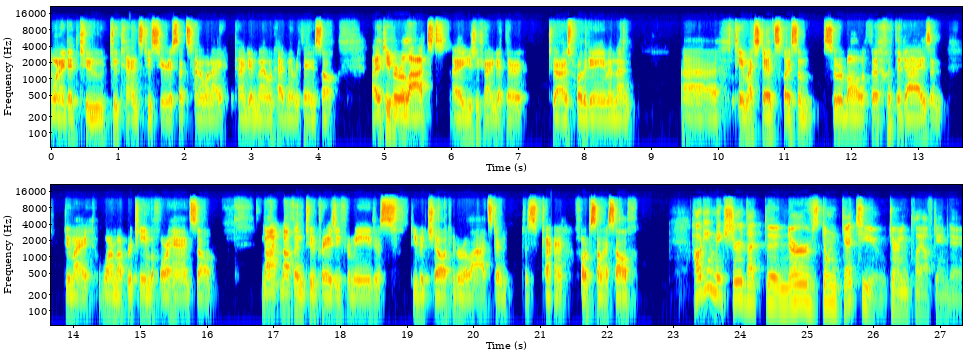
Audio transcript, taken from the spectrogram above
when I did two two tense, too serious, that's kind of when I kind of did my own head and everything. So I keep it relaxed. I usually try and get there two hours before the game, and then uh, take my stits, play some sewer ball with the with the guys, and do my warm up routine beforehand. So not nothing too crazy for me. Just keep it chill, keep it relaxed, and just try to focus on myself how do you make sure that the nerves don't get to you during playoff game day?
